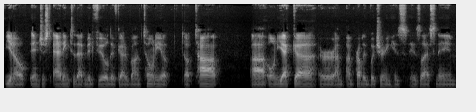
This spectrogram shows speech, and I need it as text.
you know, and just adding to that midfield, they've got Ivan Toney up up top uh, Onyeka, or I'm, I'm probably butchering his his last name,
